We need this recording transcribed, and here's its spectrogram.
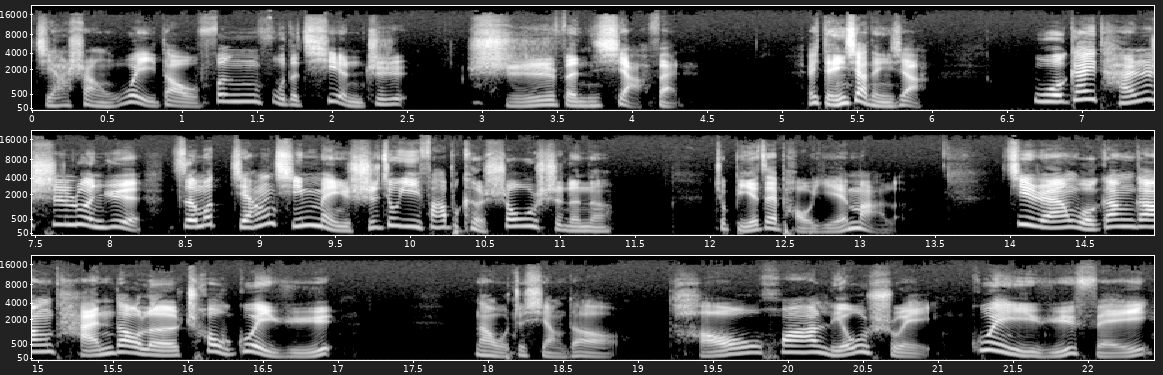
加上味道丰富的芡汁，十分下饭。哎，等一下，等一下，我该谈诗论乐，怎么讲起美食就一发不可收拾了呢？就别再跑野马了。既然我刚刚谈到了臭鳜鱼，那我就想到桃花流水鳜鱼肥。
